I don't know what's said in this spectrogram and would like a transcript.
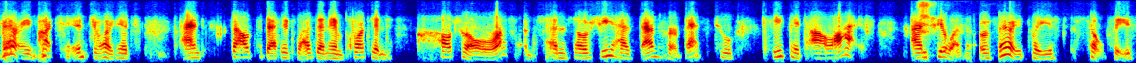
very much enjoyed it and felt that it was an important cultural reference. And so she has done her best to keep it alive. And she was very pleased, so pleased,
